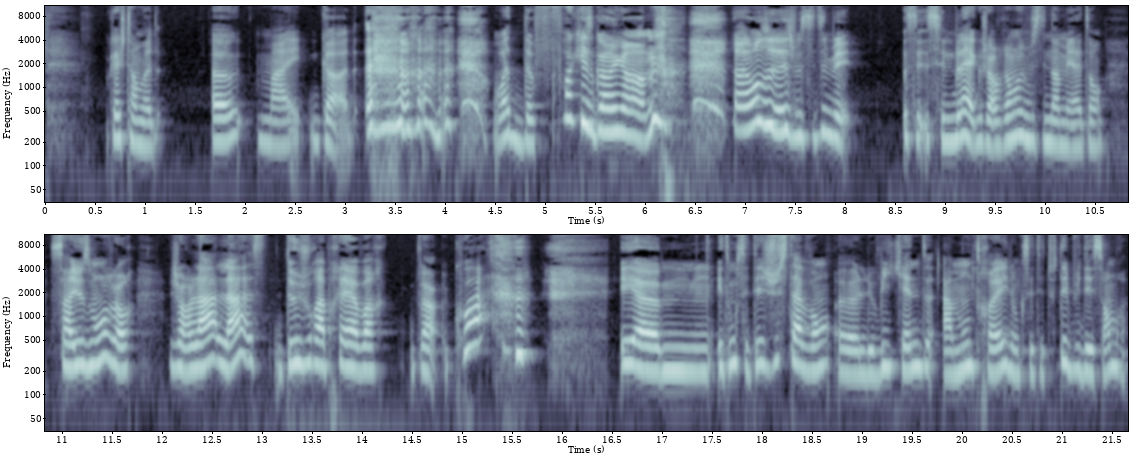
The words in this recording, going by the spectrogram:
Donc là j'étais en mode Oh my god. What the fuck is going on? vraiment, je, me suis dit, mais c'est, une blague. Genre, vraiment, je me suis dit, non, mais attends, sérieusement, genre, genre là, là, deux jours après avoir. Enfin, quoi? Et, euh, et donc c'était juste avant euh, le week-end à Montreuil, donc c'était tout début décembre.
